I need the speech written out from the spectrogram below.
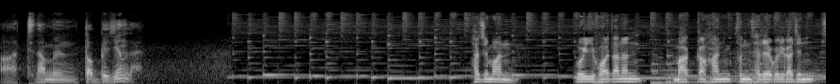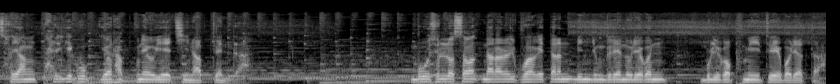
啊，请他们到北京来。 하지만 의화단은 막강한 군사력을 가진 서양 8개국 연합군에 의해 진압된다. 무술로서 나라를 구하겠다는 민중들의 노력은 물거품이 돼버렸다.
